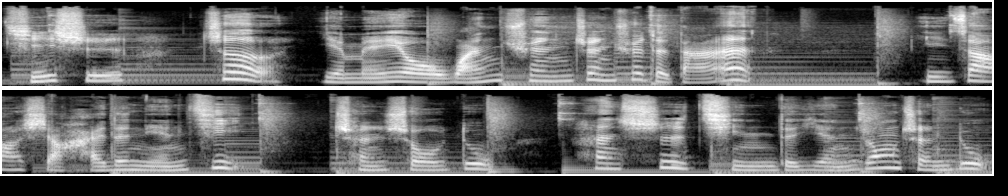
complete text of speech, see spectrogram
其实这也没有完全正确的答案。依照小孩的年纪、成熟度和事情的严重程度，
